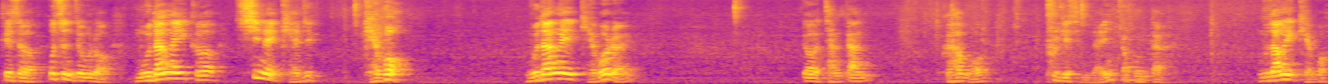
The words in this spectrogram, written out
그래서 우선적으로 무당의 그 신의 계, 계보, 무당의 계보를 요 잠깐 그 하고 풀겠습니다. 조금 있다가 무당의 계보.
